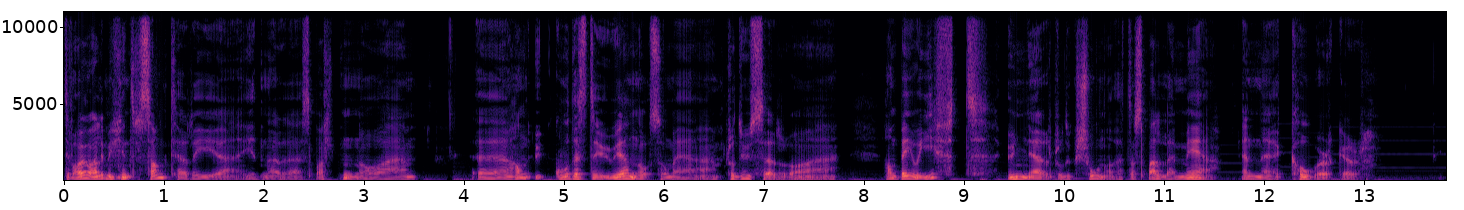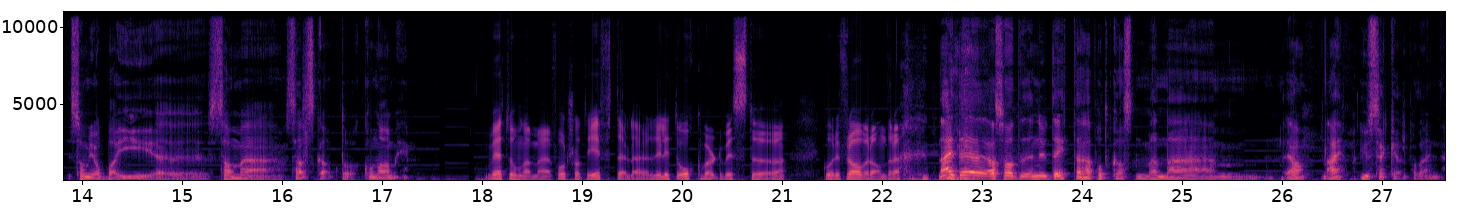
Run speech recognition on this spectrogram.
Det var jo veldig mye interessant her i, i denne spalten. Og uh, han godeste Ueno, som er produser, og uh, han ble jo gift under produksjonen av dette spillet med en coworker som jobba i samme selskap, da, Konami. Vet du om de er fortsatt gift, eller det er litt awkward hvis du går ifra hverandre? nei, det, altså, nå dater jeg podkasten, men ja, nei, usikker på den.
